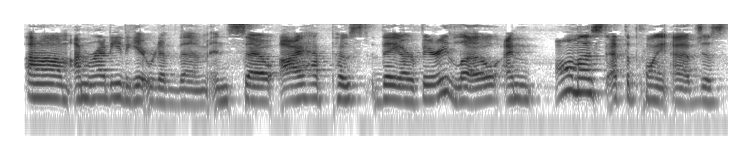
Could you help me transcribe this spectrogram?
um, I'm ready to get rid of them. And so I have post, they are very low. I'm almost at the point of just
